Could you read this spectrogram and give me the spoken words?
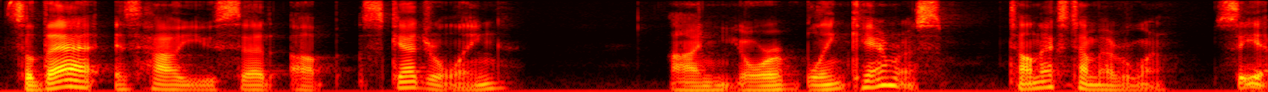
So that is how you set up scheduling on your Blink cameras. Till next time, everyone. See ya.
